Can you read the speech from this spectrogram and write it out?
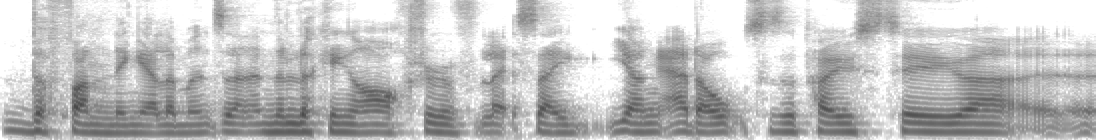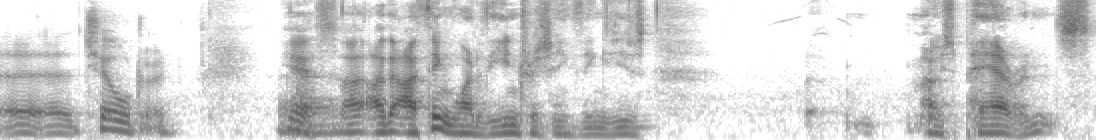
the funding elements and the looking after of, let's say, young adults as opposed to uh, children. Yes, I, I think one of the interesting things is most parents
